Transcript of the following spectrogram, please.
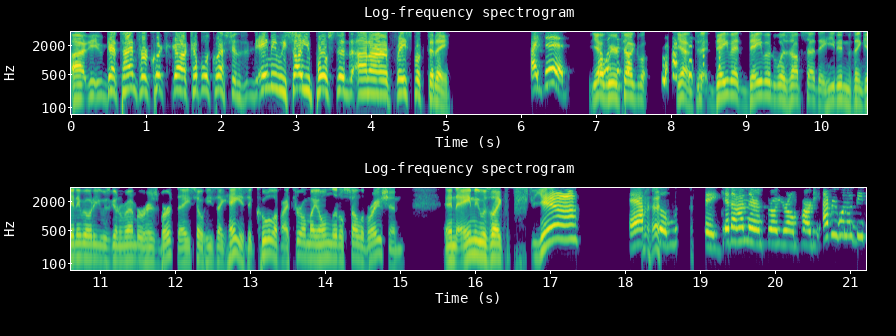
Uh, you got time for a quick uh, couple of questions. Amy, we saw you posted on our Facebook today. I did. Yeah, we were the talking about. Yeah, D- David. David was upset that he didn't think anybody was going to remember his birthday, so he's like, "Hey, is it cool if I throw my own little celebration?" And Amy was like, "Yeah." Absolutely. Get on there and throw your own party. Everyone would be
